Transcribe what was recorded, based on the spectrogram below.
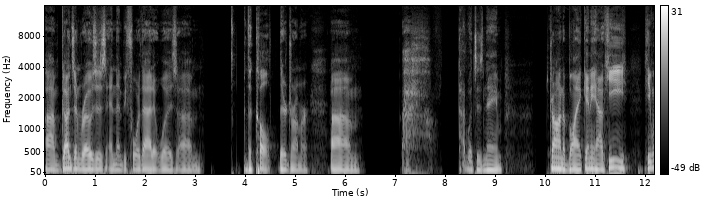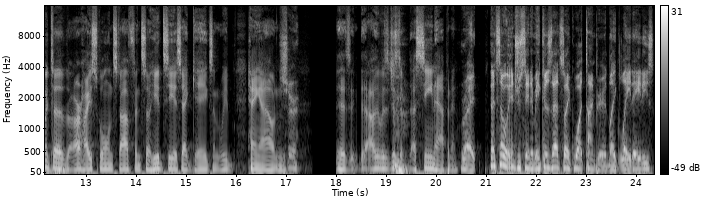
um, Guns and Roses, and then before that it was um, the Cult. Their drummer. Um, God, what's his name? Drawing a blank. Anyhow, he he went to our high school and stuff, and so he'd see us at gigs, and we'd hang out, and Sure. it was just a, a scene happening. Right. That's so interesting to me because that's like what time period? Like late eighties.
